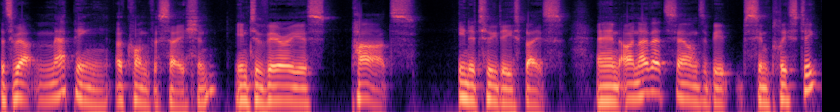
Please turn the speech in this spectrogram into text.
It's about mapping a conversation into various parts in a 2D space. And I know that sounds a bit simplistic,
